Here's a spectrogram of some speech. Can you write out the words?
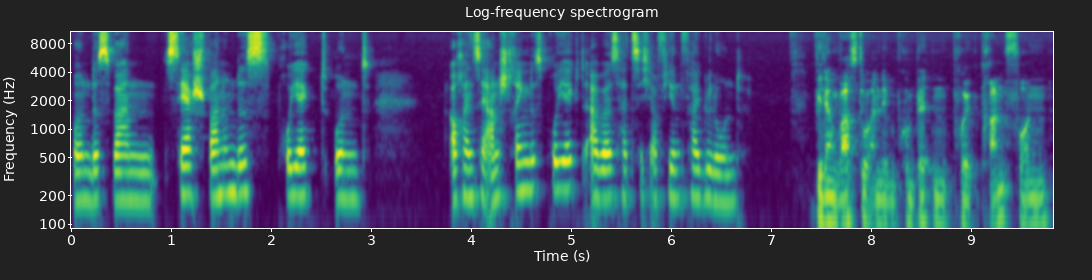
Und das war ein sehr spannendes Projekt und auch ein sehr anstrengendes Projekt, aber es hat sich auf jeden Fall gelohnt. Wie lange warst du an dem kompletten Projekt dran, von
